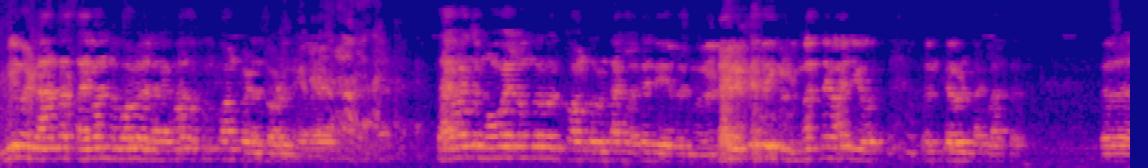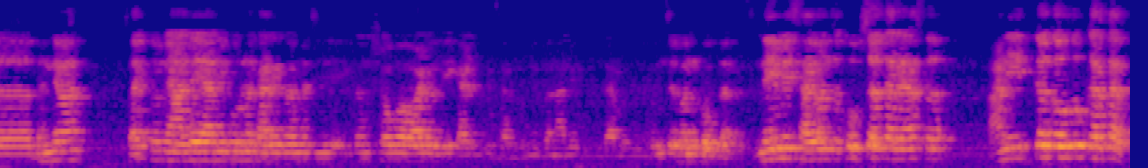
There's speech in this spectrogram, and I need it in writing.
मी म्हटलं आता साहेबांना बोलवायला काय? माझा फुल कॉन्फिडन्स वाढून गेला. साहेबांच्या मोबाईल नंबरवर कॉल करून टाकला कधी येतात म्हणून? डायरेक्ट कधी हिंमत नाही माझी हो. पण करून टाकला असं. तर धन्यवाद. साहेब तुम्ही आले आणि पूर्ण कार्यक्रमाची एकदम शोभा वाढवली. कारण की साहेब तुम्ही पण आले. त्याबद्दल तुमचे पण खूप नेहमी साहेबांचं खूप सहकार्य असतं आणि इतकं कौतुक करतात.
